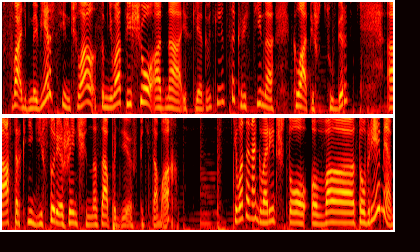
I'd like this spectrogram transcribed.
свадебной версии начала сомневаться еще одна исследовательница, Кристина Клапиш-Цубер, автор книги «История женщин на Западе в пяти томах». И вот она говорит, что в то время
